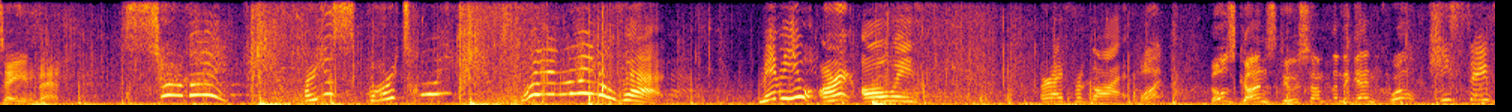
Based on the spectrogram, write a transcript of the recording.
gonna saying that. Sergei! Are you Spartoi? Why didn't I know that? Maybe you aren't always. Or I forgot. What? Those guns do something again, Quill? He saved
